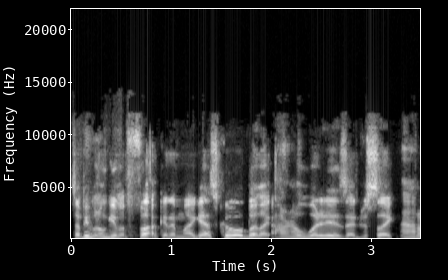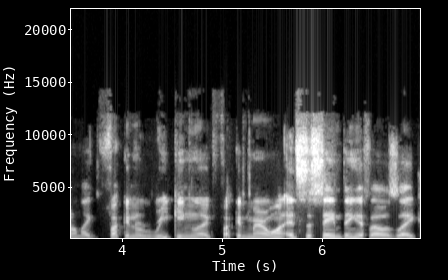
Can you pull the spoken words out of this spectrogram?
some people don't give a fuck, and I'm like that's cool, but like I don't know what it is. I'm just like I don't like fucking reeking like fucking marijuana. It's the same thing if I was like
